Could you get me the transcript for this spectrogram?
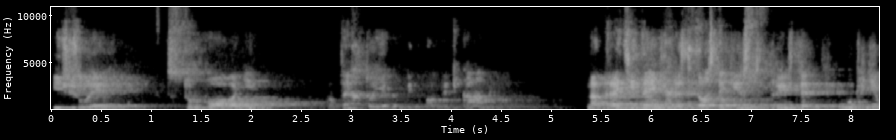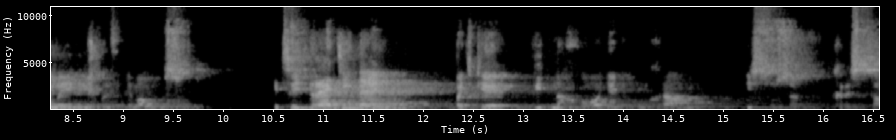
йшли стурбовані про те, хто є під копітками. На третій день Христос, який зустрівся з учнями, які йшли з Емаусу. І цей третій день батьки віднаходять у храмі Ісуса Христа.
